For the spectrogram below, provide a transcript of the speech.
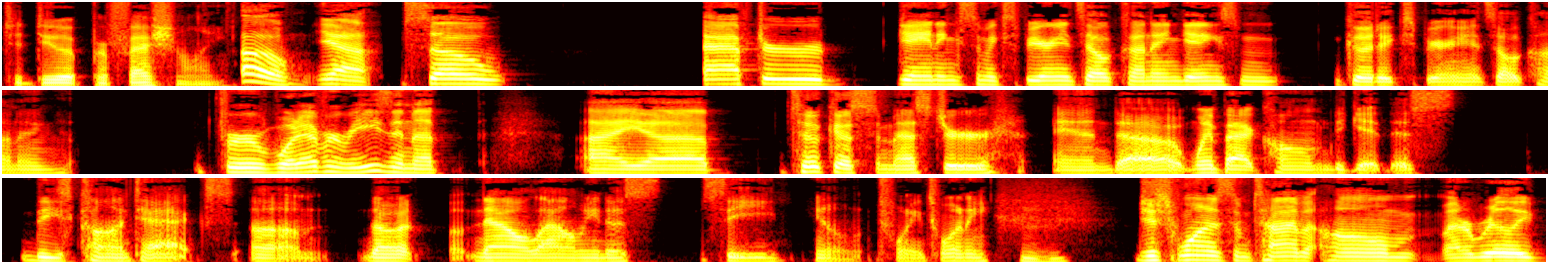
to do it professionally? Oh, yeah. So after gaining some experience elk hunting, getting some good experience elk hunting, for whatever reason, I, I uh, took a semester and uh, went back home to get this these contacts. Um, that now allow me to see, you know, 2020. Mhm. Just wanted some time at home at a really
